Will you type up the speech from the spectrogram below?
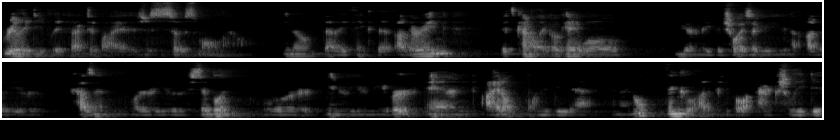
really deeply affected by it is just so small now. You know, that I think that othering, it's kind of like, okay, well, you got to make the choice. Are you going to other your cousin or your sibling or, you know, your neighbor? And I don't want to do that. And I don't think a lot of people actually do.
